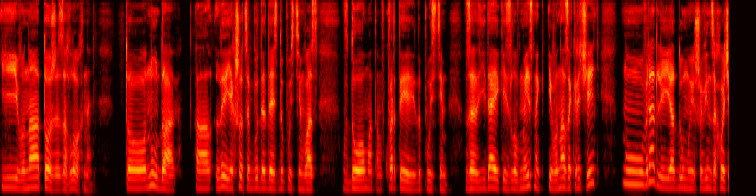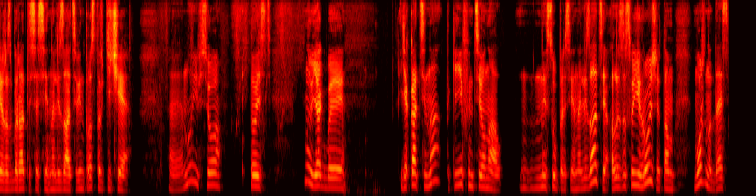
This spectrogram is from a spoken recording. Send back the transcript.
і вона теж заглохне. То, ну да. Але якщо це буде десь, допустимо, вас вдома, там, в квартирі, допустимо, заїде якийсь зловмисник, і вона закричить, ну, вряд ли я думаю, що він захоче розбиратися з сигналізацією, він просто втіче. Е, ну і все. Тобто, ну, якби яка ціна, такий і функціонал. Не суперсигналізація, але за свої гроші там можна десь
